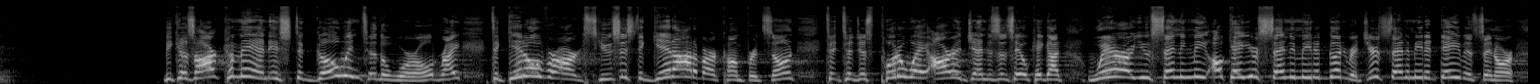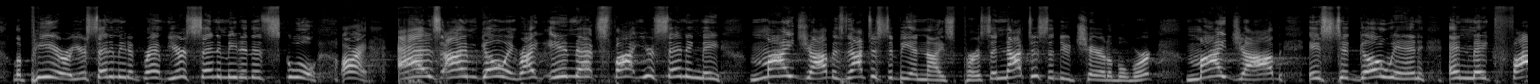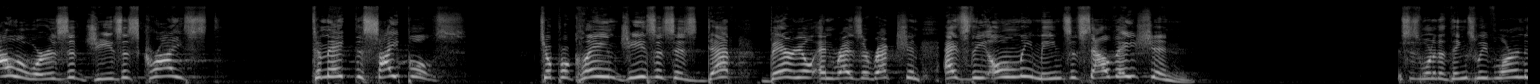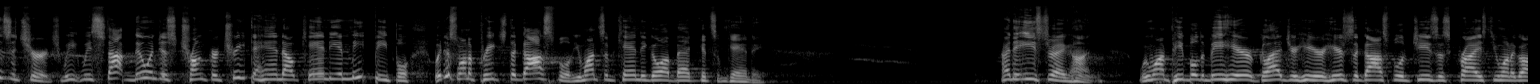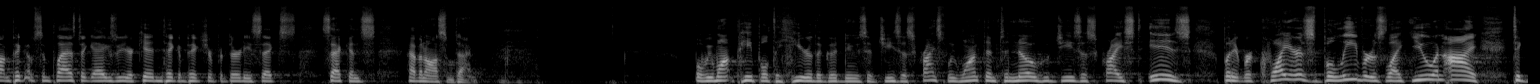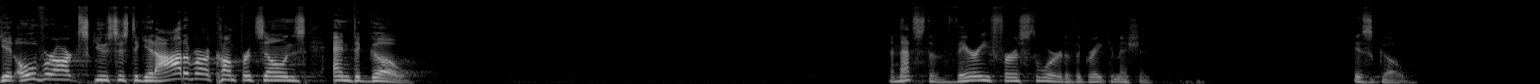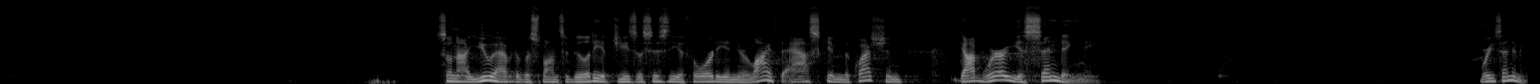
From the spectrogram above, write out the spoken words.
Because our command is to go into the world, right? To get over our excuses, to get out of our comfort zone, to, to just put away our agendas and say, okay, God, where are you sending me? Okay, you're sending me to Goodrich. You're sending me to Davison or Lapeer, or you're sending me to Grant. You're sending me to this school. All right, as I'm going, right, in that spot you're sending me, my job is not just to be a nice person, not just to do charitable work. My job is to go in and make followers of Jesus Jesus Christ, to make disciples, to proclaim Jesus' death, burial, and resurrection as the only means of salvation. This is one of the things we've learned as a church. We, we stopped doing just trunk or treat to hand out candy and meet people. We just want to preach the gospel. If you want some candy, go out back, get some candy. I the Easter egg hunt. We want people to be here. Glad you're here. Here's the gospel of Jesus Christ. You want to go out and pick up some plastic eggs with your kid and take a picture for 36 seconds. Have an awesome time. But we want people to hear the good news of Jesus Christ. We want them to know who Jesus Christ is. But it requires believers like you and I to get over our excuses, to get out of our comfort zones, and to go. And that's the very first word of the Great Commission is go. So now you have the responsibility, if Jesus is the authority in your life, to ask him the question God, where are you sending me? Where are you sending me?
